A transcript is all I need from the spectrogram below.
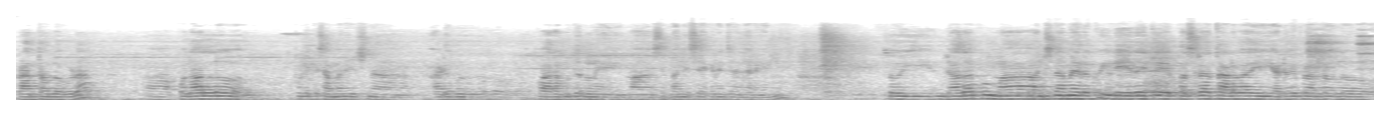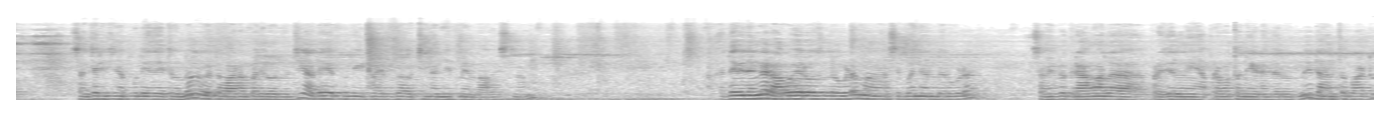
ప్రాంతంలో కూడా పొలాల్లో పులికి సంబంధించిన అడుగు పాదముద్రల్ని మా సిబ్బంది సేకరించడం జరిగింది. సో ఈ దాదాపు మా అంచనా మేరకు ఇది ఏదైతే పసరా ఈ అటవీ ప్రాంతంలో సంచరించిన పులి ఏదైతే ఉందో గత వారం పది రోజుల నుంచి అదే పులి ఇటువైపుగా వచ్చిందని చెప్పి మేము భావిస్తున్నాము. అదేవిధంగా రాబోయే రోజుల్లో కూడా మా సిబ్బంది అందరూ కూడా సమీప గ్రామాల ప్రజల్ని అప్రమత్తం చేయడం జరుగుతుంది. దాంతోపాటు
